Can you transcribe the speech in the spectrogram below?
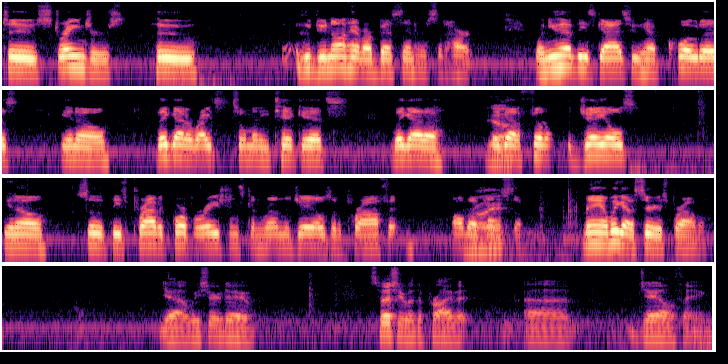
to strangers who who do not have our best interests at heart. When you have these guys who have quotas, you know, they got to write so many tickets, they got to they got to fill up the jails, you know, so that these private corporations can run the jails at a profit, and all that kind of stuff. Man, we got a serious problem. Yeah, we sure do. Especially with the private uh, jail thing.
